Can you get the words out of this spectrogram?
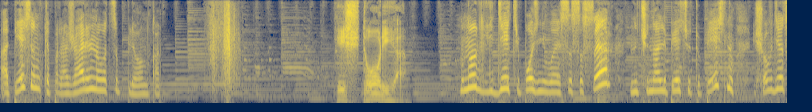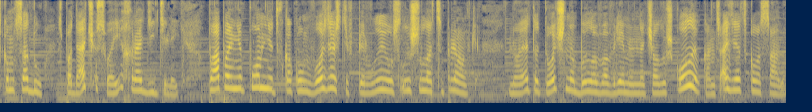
о песенке про жареного цыпленка. История. Многие дети позднего СССР начинали петь эту песню еще в детском саду с подачи своих родителей. Папа не помнит, в каком возрасте впервые услышал о цыпленке, но это точно было во время начала школы конца детского сада.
